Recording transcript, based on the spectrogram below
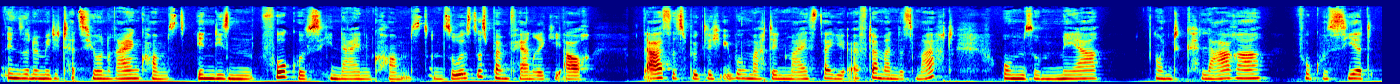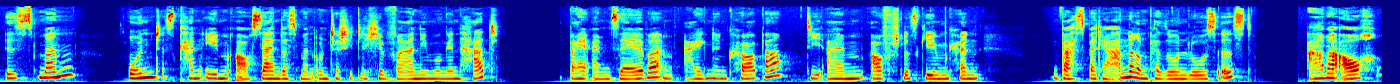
in so eine Meditation reinkommst, in diesen Fokus hineinkommst. Und so ist es beim Fernreiki auch. Da ist es wirklich Übung macht den Meister. Je öfter man das macht, umso mehr und klarer fokussiert ist man. Und es kann eben auch sein, dass man unterschiedliche Wahrnehmungen hat bei einem selber im eigenen Körper, die einem Aufschluss geben können, was bei der anderen Person los ist. Aber auch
